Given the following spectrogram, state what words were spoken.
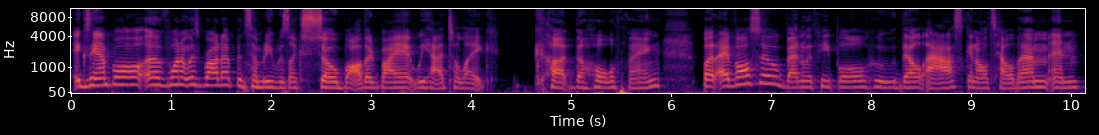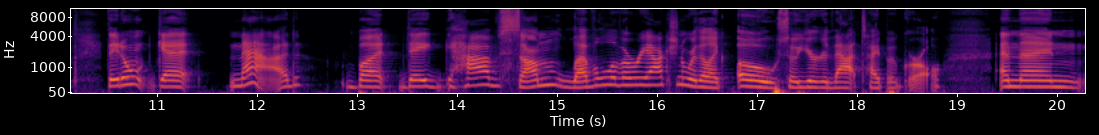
example of when it was brought up and somebody was like so bothered by it we had to like cut the whole thing. But I've also been with people who they'll ask and I'll tell them, and they don't get mad, but they have some level of a reaction where they're like, oh, so you're that type of girl. And then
